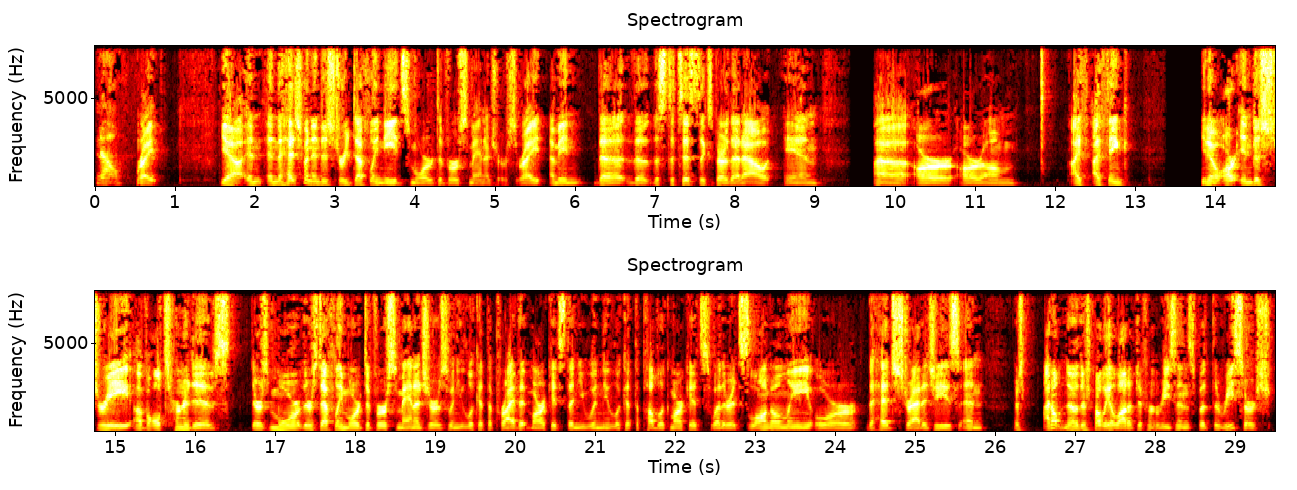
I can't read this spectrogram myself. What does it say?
know. Right. Yeah, and, and the hedge fund industry definitely needs more diverse managers, right? I mean, the the, the statistics bear that out, and uh, are are um, I I think you know, our industry of alternatives, there's more, there's definitely more diverse managers when you look at the private markets than you when you look at the public markets, whether it's long only or the hedge strategies. And there's, I don't know, there's probably a lot of different reasons, but the research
